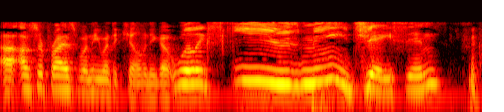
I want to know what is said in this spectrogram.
Uh, I'm surprised when he went to kill him and he go, "Well, excuse me, Jason."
